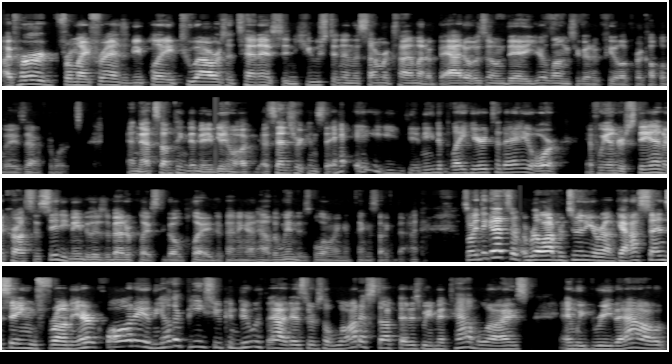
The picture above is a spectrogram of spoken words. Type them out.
I've heard from my friends if you play two hours of tennis in Houston in the summertime on a bad ozone day, your lungs are going to feel it for a couple days afterwards. And that's something that maybe, you know, a, a sensor can say, hey, do you need to play here today? Or if we understand across the city, maybe there's a better place to go play, depending on how the wind is blowing and things like that. So I think that's a real opportunity around gas sensing from air quality. And the other piece you can do with that is there's a lot of stuff that as we metabolize and we breathe out,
